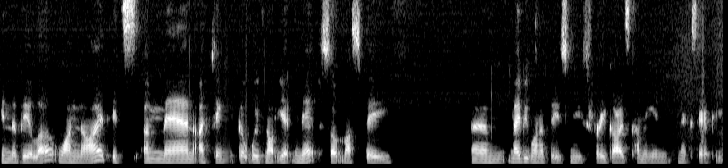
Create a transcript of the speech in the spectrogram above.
in the villa one night. It's a man, I think, that we've not yet met. So it must be um, maybe one of these new three guys coming in next epi.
